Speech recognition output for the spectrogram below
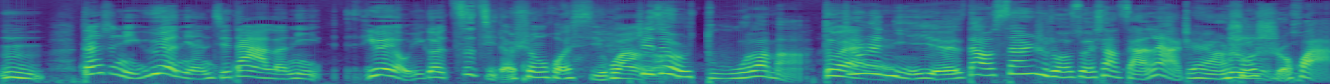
嗯，但是你越年纪大了，你。越有一个自己的生活习惯，这就是毒了嘛？对，就是你到三十多岁，像咱俩这样，说实话，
